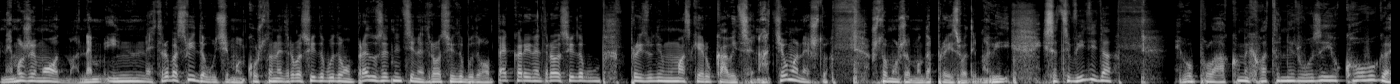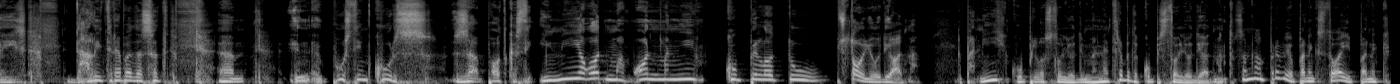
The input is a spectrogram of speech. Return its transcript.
ne možemo odmah. Ne, i ne treba svi da uđemo, ko što ne treba svi da budemo preduzetnici, ne treba svi da budemo pekari, ne treba svi da proizvodimo maske i rukavice, naćemo nešto što možemo da proizvodimo. I, i sad se vidi da evo polako me hvata nervoza i oko ovoga. I da li treba da sad um, pustim kurs za podcast? I nije odmah, odmah nije kupilo tu 100 ljudi odmah. Pa nije kupilo 100 ljudi, ne treba da kupi 100 ljudi odmah. To sam napravio, pa nek stoji, pa nek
